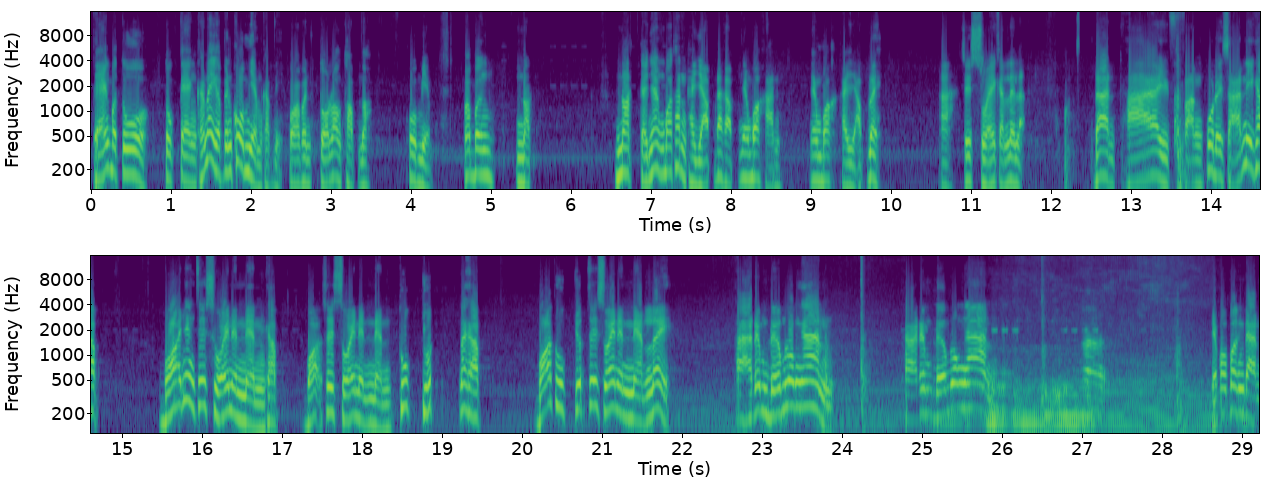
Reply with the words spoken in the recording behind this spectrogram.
แผงประตูตกแต่งข้างในก็เป็นโครเมียมครับนี่เพราะว่าเป็นตัวร่องท็อปเนาะโครเมียม มาเบิ้งน็อตน็อตก็ยังบ่ท่านขยับนะครับ ยังบ่ขันยังบ่ขยับเลยอะสวยๆกันเลยล่ะ ด้านท้ายฝั่งผู้โดยสารนี่ครับเบาะยังสวยๆแน่นๆครับ เบาะสวยๆแน่นๆทุกจุดนะครับเบาะทุกจุดสวยๆแน่นๆเลยขาเดิมๆโรงงานขาเดิมๆโรงงานเดี๋ยวพอเบิ่งด้าน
